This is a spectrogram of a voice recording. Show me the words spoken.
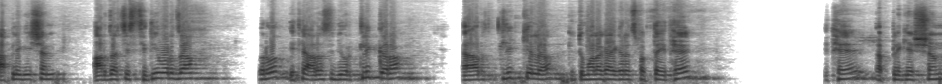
ऍप्लिकेशन अर्जाची स्थितीवर जा. बरोबर? इथे अर्ज स्थितीवर क्लिक करा. अर्ज क्लिक केलं की तुम्हाला काय करायचं? फक्त इथे इथे ऍप्लिकेशन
